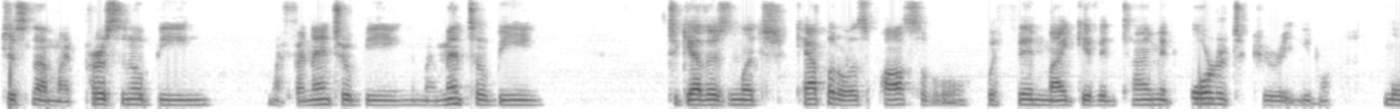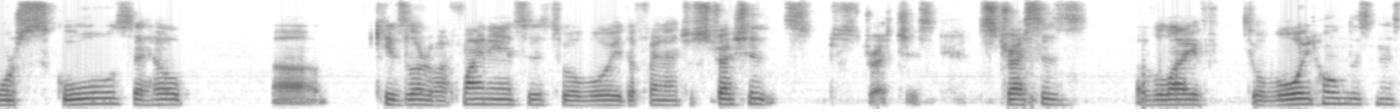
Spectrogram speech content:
just not my personal being, my financial being, my mental being, to gather as much capital as possible within my given time in order to create, you know, more schools to help uh, kids learn about finances to avoid the financial stresses, stretches, stresses of life, to avoid homelessness,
